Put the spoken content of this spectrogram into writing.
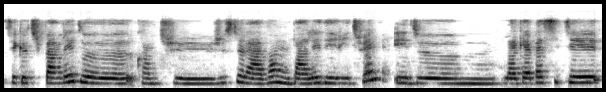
c'est que tu parlais de, quand tu, juste là avant, on parlait des rituels et de la capacité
